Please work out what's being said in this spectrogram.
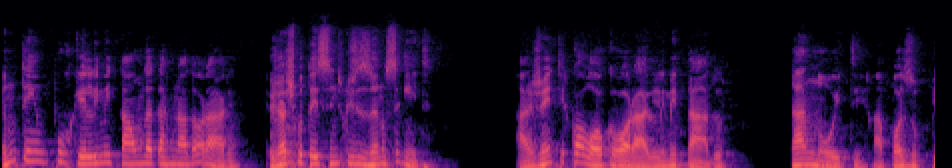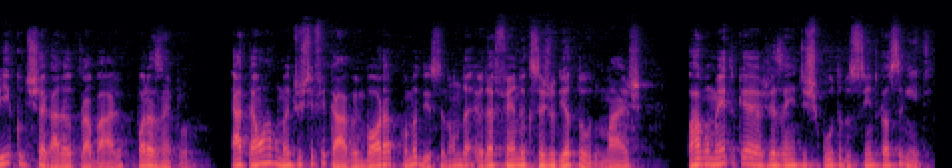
eu não tenho por que limitar um determinado horário. Eu já escutei síndicos dizendo o seguinte: a gente coloca o horário limitado à noite, após o pico de chegada do trabalho, por exemplo, é até um argumento justificável, embora, como eu disse, eu, não eu defendo que seja o dia todo, mas o argumento que às vezes a gente escuta do síndico é o seguinte:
